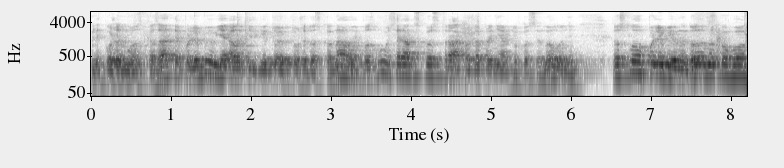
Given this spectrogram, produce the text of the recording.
Не кожен може сказати, полюбив я, але тільки той, хто вже досконалий, позбувся рабського страху та прийняв дух усиновлення. До слова полюбив недолено кого.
